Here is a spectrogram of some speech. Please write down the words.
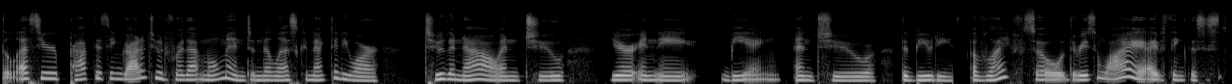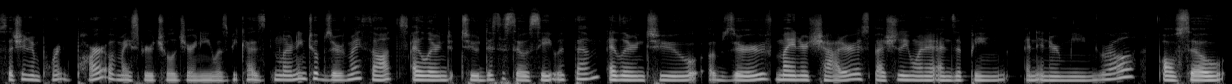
the less you're practicing gratitude for that moment and the less connected you are to the now and to your innate being and to the beauty of life. So, the reason why I think this is such an important part of my spiritual journey was because in learning to observe my thoughts, I learned to disassociate with them. I learned to observe my inner chatter, especially when it ends up being an inner mean girl. Also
